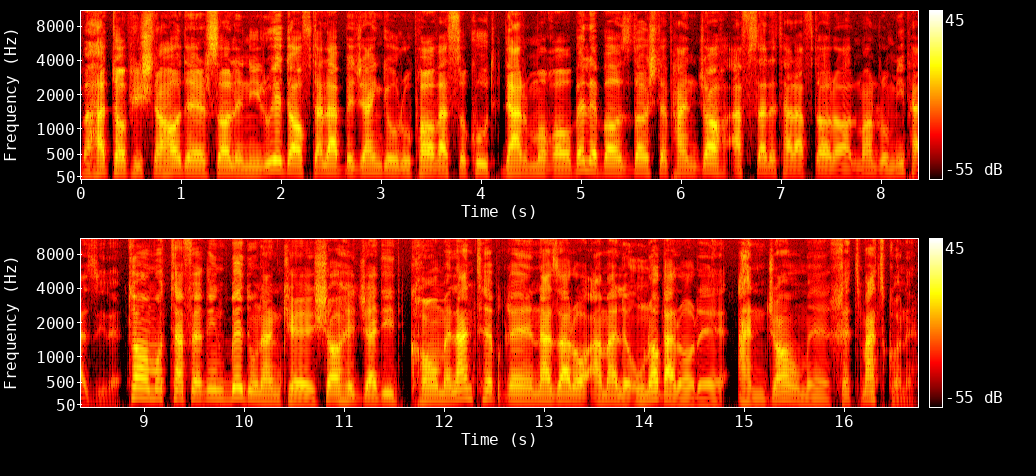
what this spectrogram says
و حتی پیشنهاد ارسال نیروی داوطلب به جنگ اروپا و سکوت در مقابل بازداشت پنجاه افسر طرفدار آلمان رو میپذیره. تا متفقین بدونن که شاه جدید کاملا طبق نظر و عمل اونا قراره انجام خدمت کنه.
